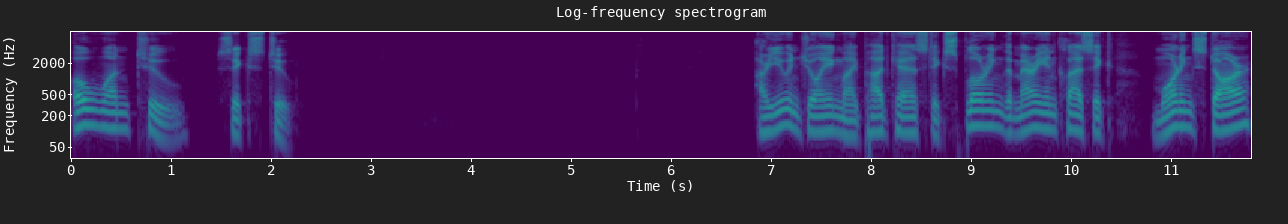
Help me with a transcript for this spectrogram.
01262. Are you enjoying my podcast exploring the Marian classic Morning Star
